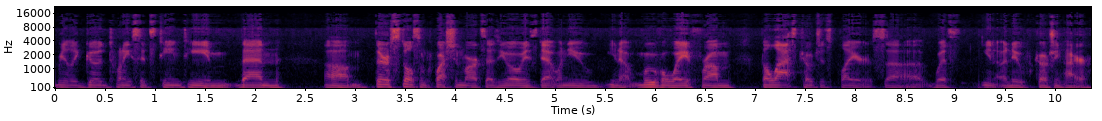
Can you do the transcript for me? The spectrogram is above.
really good 2016 team, then um, there's still some question marks as you always get when you you know move away from the last coach's players uh, with you know a new coaching hire.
